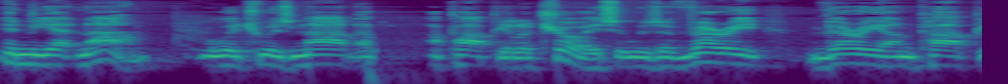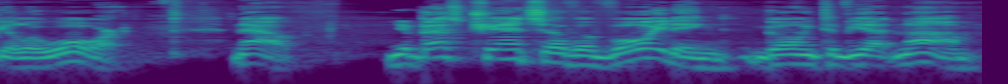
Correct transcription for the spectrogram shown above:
in Vietnam. which was not a, a popular choice. It was a very, very unpopular war. Now, your best chance of avoiding going to Vietnam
